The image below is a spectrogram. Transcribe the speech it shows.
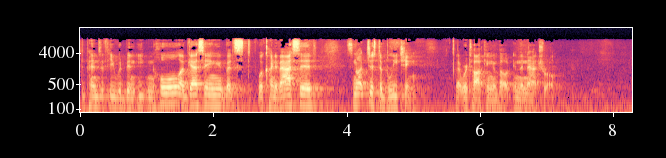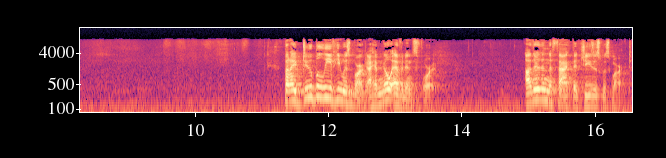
Depends if he would have been eaten whole, I'm guessing, but what kind of acid. It's not just a bleaching that we're talking about in the natural. But I do believe he was marked. I have no evidence for it, other than the fact that Jesus was marked.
